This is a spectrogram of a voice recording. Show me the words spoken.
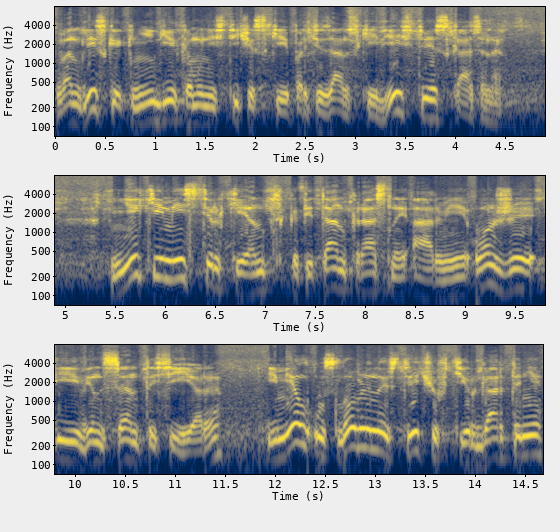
В английской книге Коммунистические партизанские действия сказано: Некий мистер Кент, капитан Красной армии, он же и Винсент Сиера, имел условленную встречу в Тиргартене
